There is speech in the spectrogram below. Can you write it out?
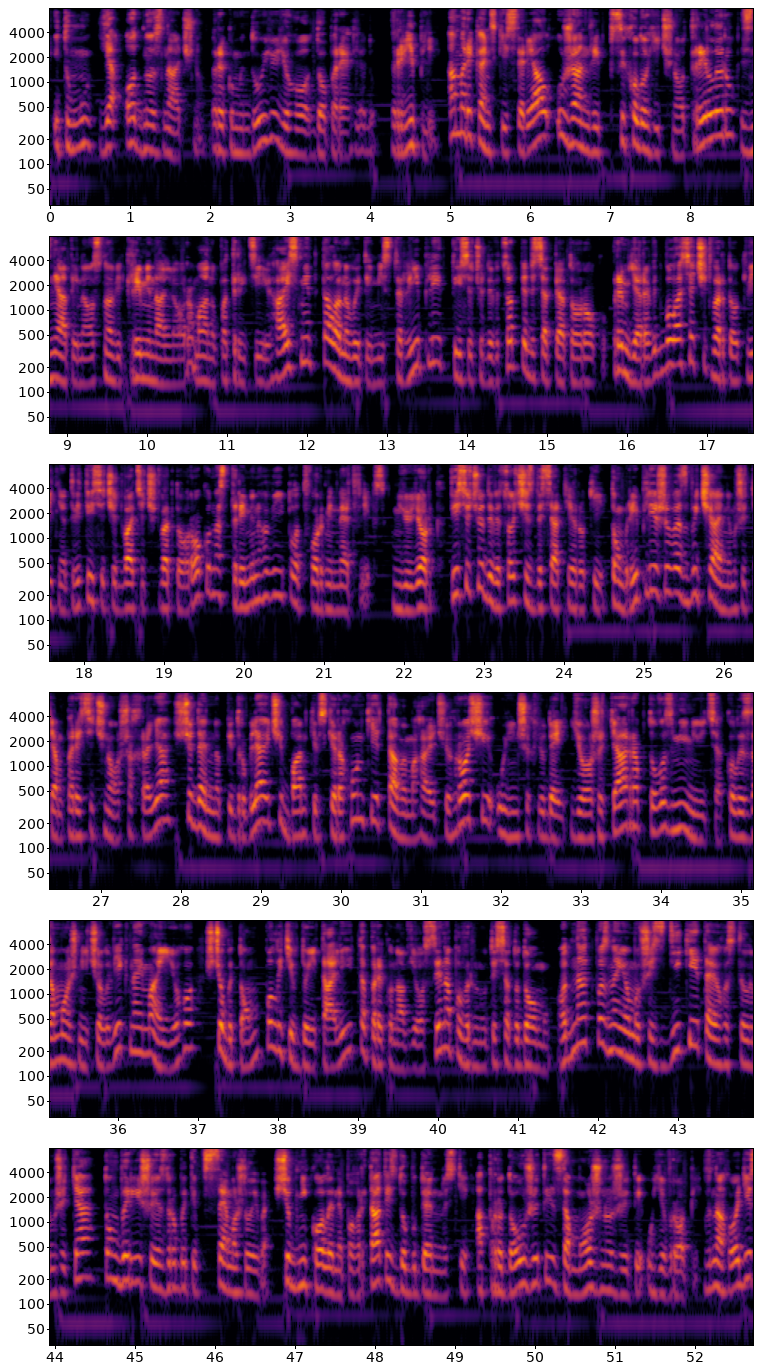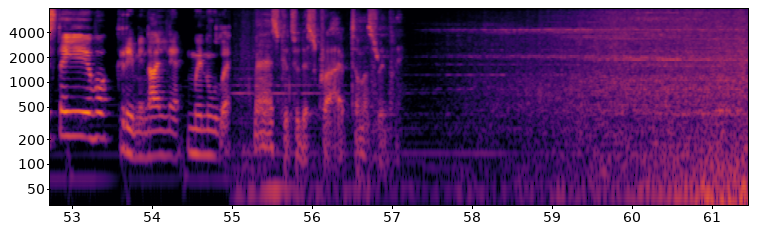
І тому я однозначно рекомендую його до перегляду. Ріплі американський серіал у жанрі психологічного трилеру, знятий на основі кримінального роману Патриції Гайсміт Талановитий містер Ріплі 1955 року. Прем'єра відбулася 4 квітня 2024 року на стрімінговій платформі Netflix, Нью-Йорк, 1960-ті роки. Том Ріплі живе звичайним життям пересічного шахрая, щоденно підробляючи банківські рахунки та вимагаючи гроші у інших людей. Його життя раптово змінюється, коли заможній чоловік наймає його, щоби Том полетів до Італії та переконав його сина повернутися додому. Однак, познайомившись з Дікі та його стилем життя, Том вирішує зробити все можливе, щоб ніколи не повертатись до буденності, а продовжити заможно жити у Європі. В нагоді стає його кримінальне минуле. May I ask?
